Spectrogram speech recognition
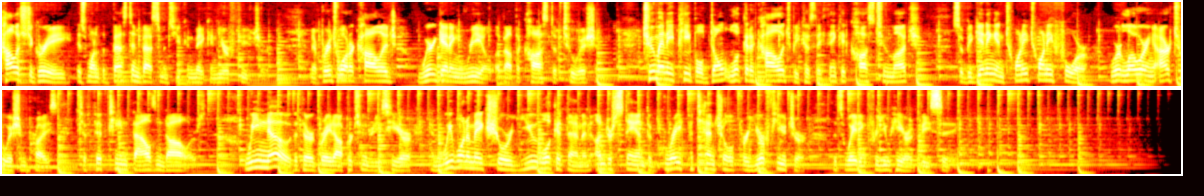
college degree is one of the best investments you can make in your future. And at Bridgewater College, we're getting real about the cost of tuition. Too many people don't look at a college because they think it costs too much. So beginning in 2024, we're lowering our tuition price to $15,000. We know that there are great opportunities here, and we want to make sure you look at them and understand the great potential for your future that's waiting for you here at BC.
